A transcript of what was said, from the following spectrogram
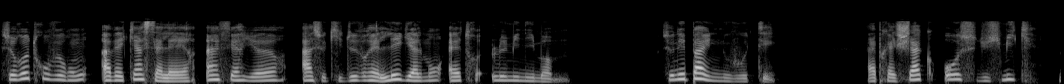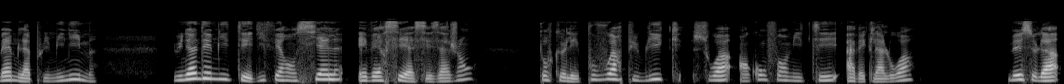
se retrouveront avec un salaire inférieur à ce qui devrait légalement être le minimum. Ce n'est pas une nouveauté. Après chaque hausse du SMIC, même la plus minime, une indemnité différentielle est versée à ces agents pour que les pouvoirs publics soient en conformité avec la loi, mais cela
